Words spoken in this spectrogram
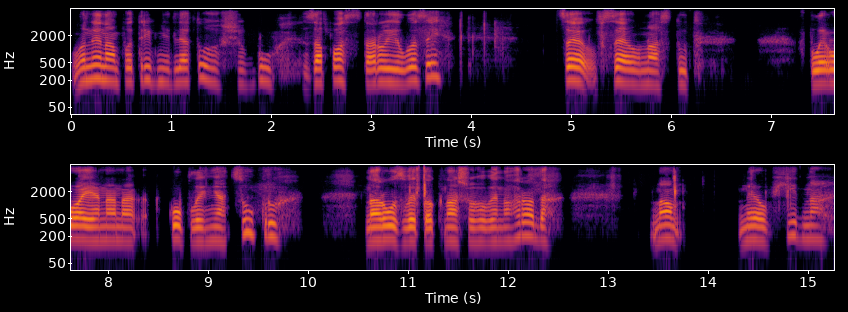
Вони нам потрібні для того, щоб був запас старої лози. Це все у нас тут впливає на накоплення цукру, на розвиток нашого винограда. Нам необхідна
